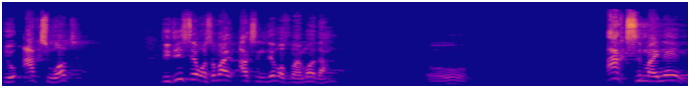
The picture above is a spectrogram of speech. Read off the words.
you ask what? Did he say whatsoever you ask in the name of my mother? Oh. Ask in my name.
